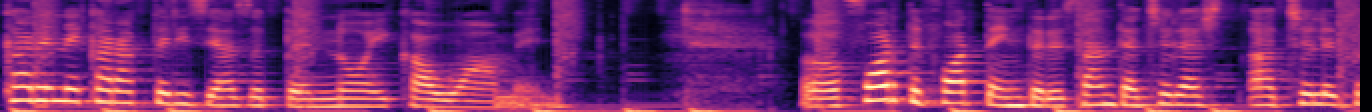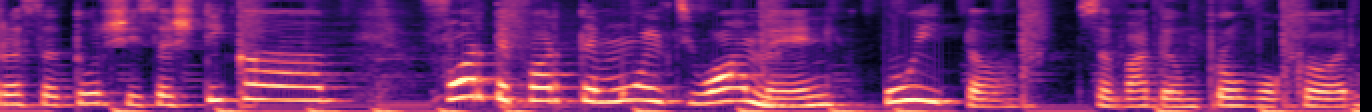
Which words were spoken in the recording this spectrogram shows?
care ne caracterizează pe noi ca oameni. Uh, foarte, foarte interesante acele, acele trăsături și să știi că foarte, foarte mulți oameni uită să vadă în provocări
